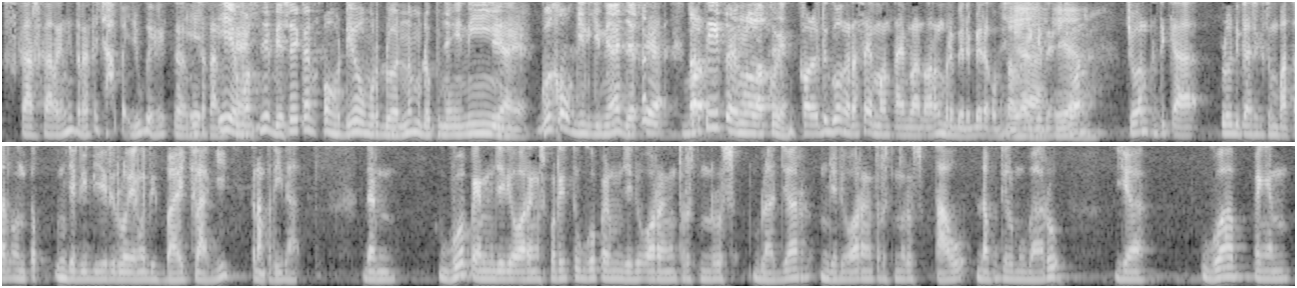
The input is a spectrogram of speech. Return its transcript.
sekarang sekarang ini ternyata capek juga ya ke I- misalkan iya kayak- maksudnya biasanya kan oh dia umur 26 udah punya ini. Iya, iya. Gue kok gini-gini aja kan. Iya. Berarti Kalau- itu yang lo lakuin. Kalau itu gue ngerasa emang timeline orang berbeda-beda kalau misalnya Iya, gitu. ya. iya. Cuman cuman ketika lo dikasih kesempatan untuk menjadi diri lo yang lebih baik lagi, kenapa tidak? Dan gue pengen menjadi orang yang seperti itu. Gue pengen menjadi orang yang terus-menerus belajar, menjadi orang yang terus-menerus tahu, dapat ilmu baru. Ya, gue pengen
